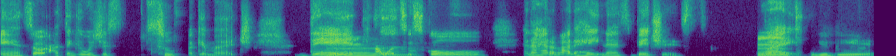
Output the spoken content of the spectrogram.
and so I think it was just too fucking much. Then I went to Mm. school and I had a lot of hating ass bitches. Mm, Like you did.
